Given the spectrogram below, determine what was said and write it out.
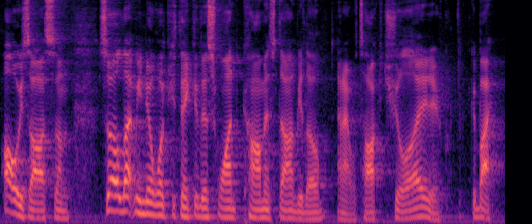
always awesome. So let me know what you think of this one, comments down below, and I will talk to you later. Goodbye.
